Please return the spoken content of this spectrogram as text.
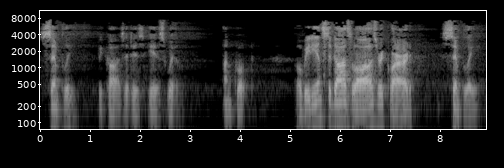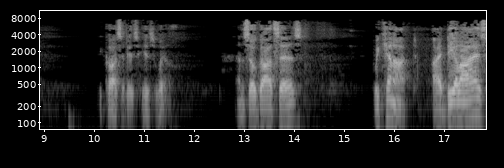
simply because it is His will. Unquote. Obedience to God's law is required simply because it is His will. And so God says, we cannot idealize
